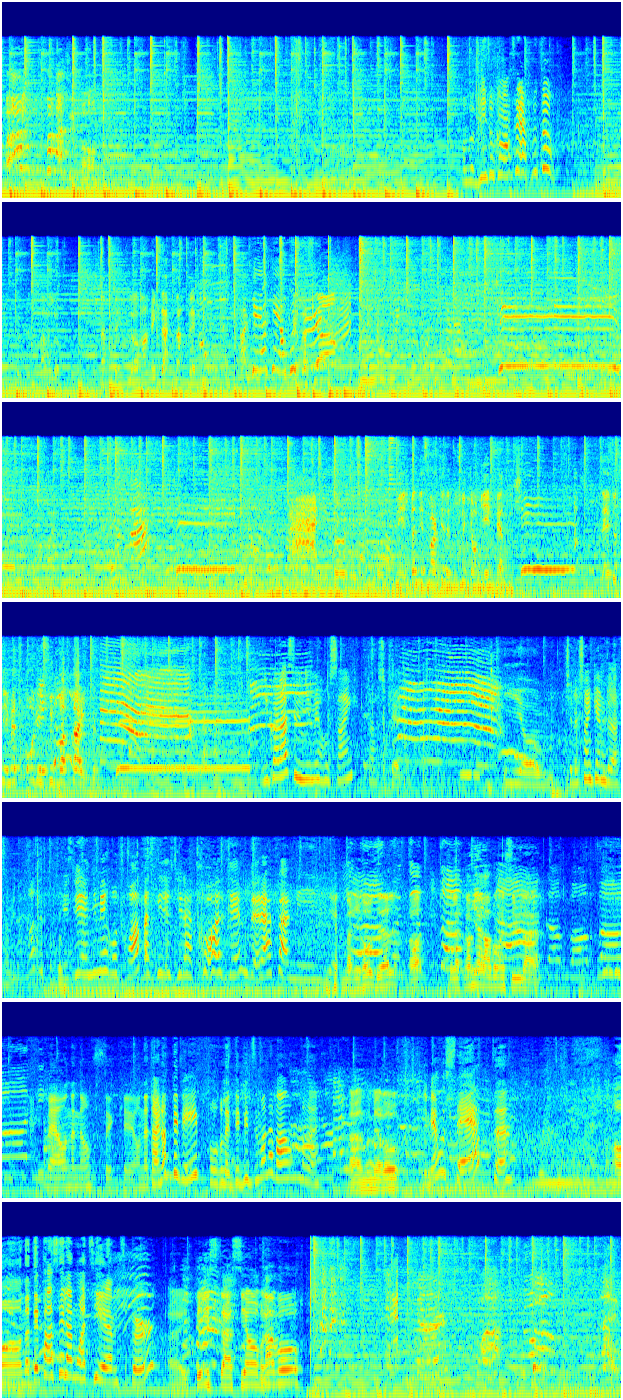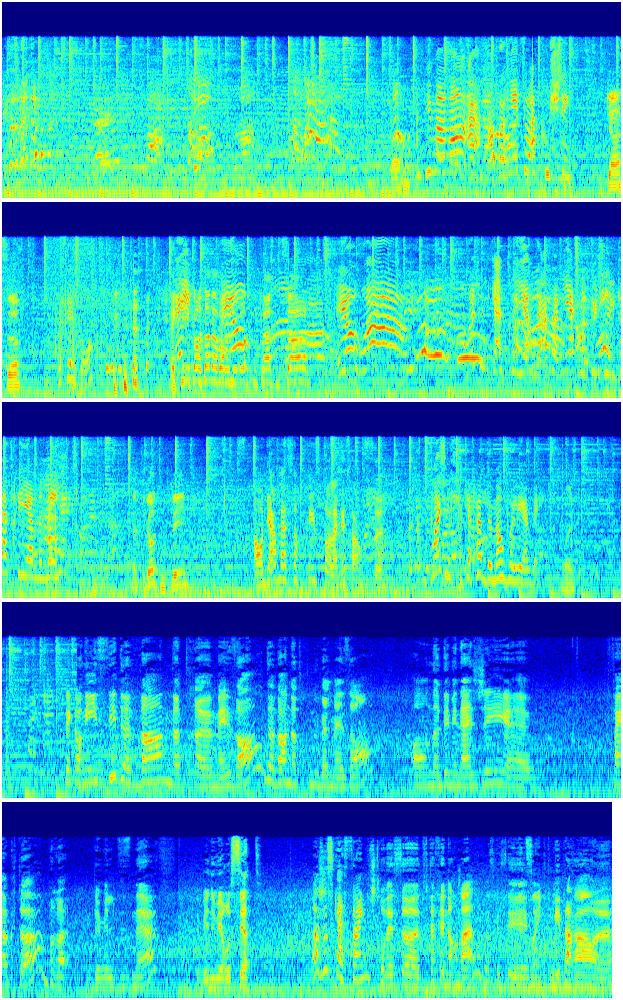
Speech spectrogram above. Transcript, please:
Ah! C'est bon! On va bientôt commencer la photo. Juste par là. Parfait. Laurent, exact, parfait. Ok, ok, on bouge plus! Donne des Smarties à tous ceux qui ont bien fait. Vous allez tous les mettre au-dessus de votre tête. Nicolas, c'est le numéro 5 parce que euh, c'est le cinquième de la famille. Je suis le numéro 3 parce que je suis la troisième de la famille. Marie-Rose, elle, ah, c'est la première à avoir un cellulaire. Ben, on annonce qu'on attend un autre bébé pour le début du mois de novembre. Alors, numéro. Numéro 7. On a dépassé la moitié un petit peu. Hey, félicitations, bravo! Puis maman, elle, va bientôt accoucher. Quand ça? Je sais pas. Qui est content d'avoir un nouveau petit frère, petite sœur? Et au que je suis le quatrième né. Un petit gars ou une fille? On garde la surprise pour la naissance. Moi, je suis capable de m'envoler avec. Ouais. Fait qu'on est ici devant notre maison, devant notre nouvelle maison. On a déménagé euh, fin octobre 2019. Bébé numéro 7. Moi, jusqu'à 5, je trouvais ça tout à fait normal parce que c'est mes parents euh,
